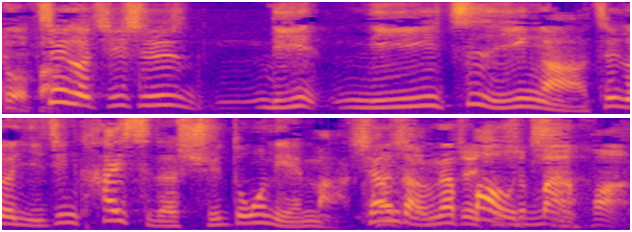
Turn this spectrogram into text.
做法。这个其实黎黎智英啊，这个已经开始了十多年嘛。香港的报纸，漫画。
